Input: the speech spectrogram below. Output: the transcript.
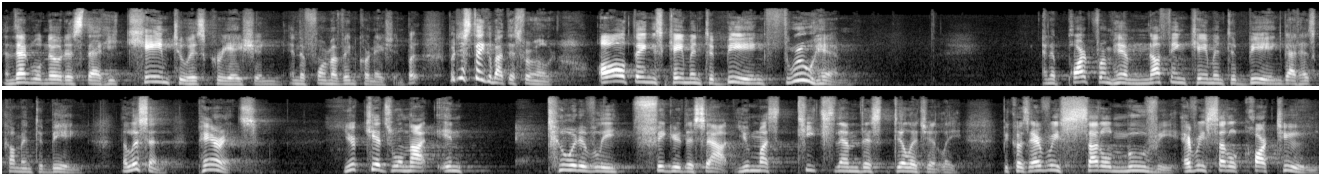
And then we'll notice that he came to his creation in the form of incarnation. But, but just think about this for a moment. All things came into being through him. And apart from him, nothing came into being that has come into being. Now, listen, parents, your kids will not intuitively figure this out. You must teach them this diligently because every subtle movie, every subtle cartoon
